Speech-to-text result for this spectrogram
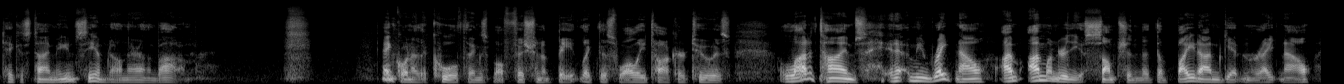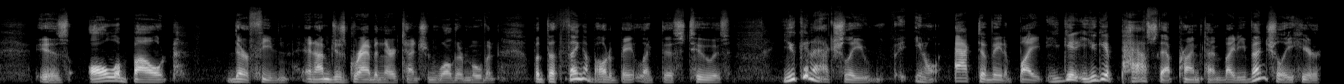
take his time? You can see him down there on the bottom. I think one of the cool things about fishing a bait like this Wally Talker too is a lot of times, and I mean right now, I'm, I'm under the assumption that the bite I'm getting right now is all about their feeding and I'm just grabbing their attention while they're moving. But the thing about a bait like this too is you can actually, you know, activate a bite. You get you get past that prime time bite eventually here.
